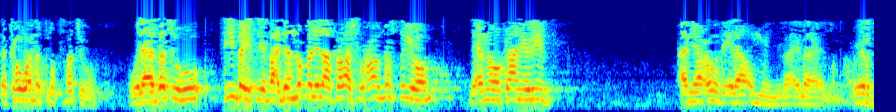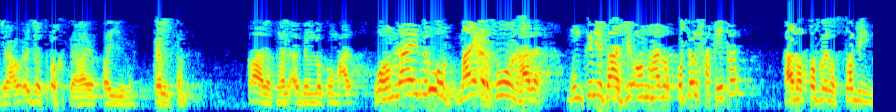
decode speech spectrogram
تكونت نطفته. ولادته في بيته. بعدين نقل إلى فراش فرعون نفس اليوم لأنه كان يريد أن يعود إلى أمه لا إله إلا الله ويرجع وإجت أخته هاي الطيبة كلثم. قالت هل أدلكم على؟ وهم لا يدرون ما يعرفون هذا. ممكن يفاجئهم هذا الطفل حقيقة هذا الطفل الصبي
